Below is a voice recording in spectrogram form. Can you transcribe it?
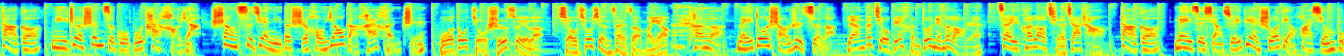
大哥，你这身子骨不太好呀。上次见你的时候，腰杆还很直。我都九十岁了，小秋现在怎么样？瘫了，没多少日子了。两个久别很多年的老人在一块唠起了家常。大哥，妹子想随便说点话行不？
